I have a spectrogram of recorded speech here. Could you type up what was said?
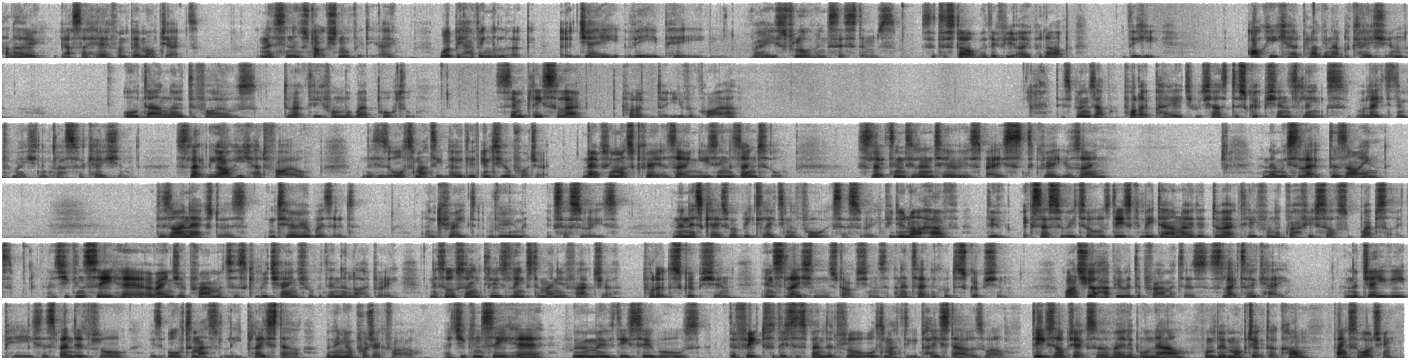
Hello, Yasa here from BIMobject. In this instructional video, we'll be having a look at JVP raised flooring systems. So to start with, if you open up the ArchiCAD plugin application or download the files directly from the web portal, simply select the product that you require. This brings up a product page which has descriptions, links, related information and classification. Select the ArchiCAD file, and this is automatically loaded into your project. Next we must create a zone using the Zone tool. Select into the interior space to create your zone, and then we select Design, Design Extras, Interior Wizard, and create Room Accessories. And in this case we'll be creating a full accessory. If you do not have the accessory tools, these can be downloaded directly from the Graphisoft website. As you can see here, a range of parameters can be changed from within the library, and this also includes links to manufacturer, product description, installation instructions, and a technical description. Once you're happy with the parameters, select OK, and the JVP suspended floor is automatically placed out within your project file. As you can see here, if we remove these two walls, the feet for the suspended floor automatically placed out as well. These objects are available now from bimobject.com. Thanks for watching.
